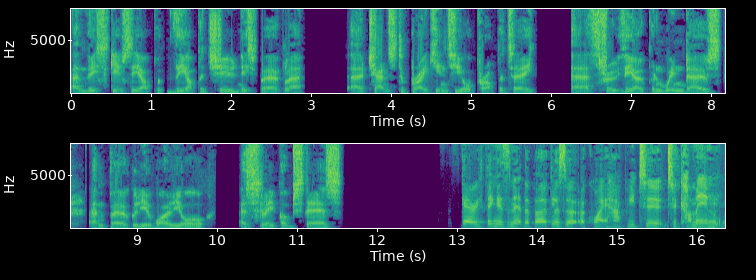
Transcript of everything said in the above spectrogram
and this gives the op- the opportunist burglar a chance to break into your property uh, through the open windows and burgle you while you're asleep upstairs scary thing, isn't it? That burglars are, are, quite happy to, to come in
